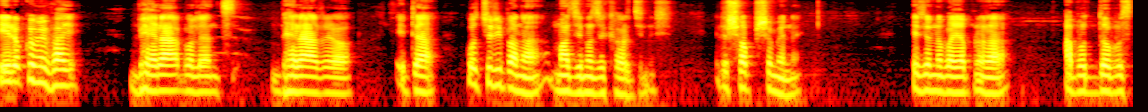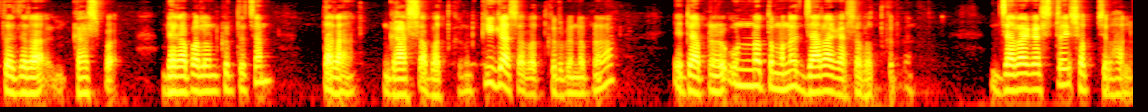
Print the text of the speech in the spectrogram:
এরকমই ভাই, ভেড়া বলেন ভেড়ার এটা কচুরিপানা মাঝে মাঝে খাওয়ার জিনিস। এটা সবসময় নয়। এই জন্য ভাই আপনারা আবদ্ধ অবস্থায় যারা ঘাস ভেড়া পালন করতে চান, তারা ঘাস আবাদ করবেন। কী ঘাস আবাদ করবেন আপনারা? এটা আপনারা উন্নত মানের জারা ঘাস আবাদ করবেন। জারা গাছটাই সবচেয়ে ভালো।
